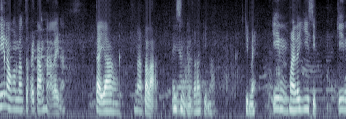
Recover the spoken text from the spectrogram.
นี่เรากำลังจะไปตามหาอะไรนะ ๆไก่ย่างหน้าตลาดไก่นี่ย่างสิ่งนี้ก็น่ากินนะกินไหมกิน ไม้ละยี่สิบกิน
